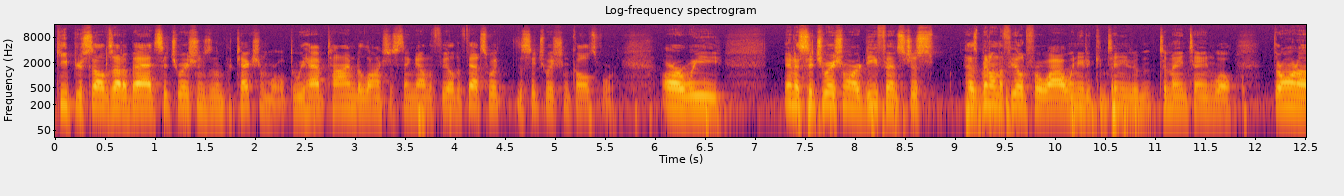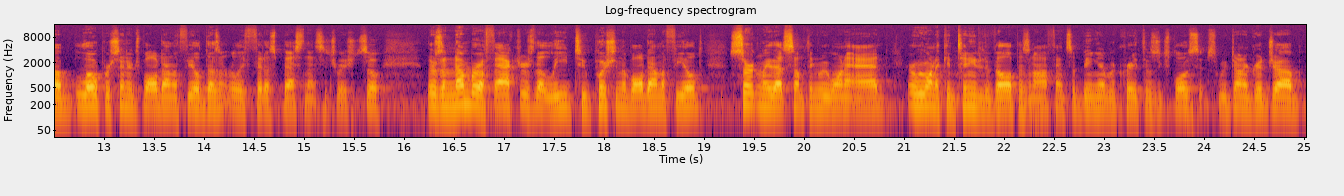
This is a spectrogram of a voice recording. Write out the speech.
keep yourselves out of bad situations in the protection world. Do we have time to launch this thing down the field if that's what the situation calls for? Or are we in a situation where our defense just has been on the field for a while? We need to continue to, to maintain. Well, throwing a low percentage ball down the field doesn't really fit us best in that situation. So there's a number of factors that lead to pushing the ball down the field. Certainly, that's something we want to add, or we want to continue to develop as an offense of being able to create those explosives. We've done a good job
